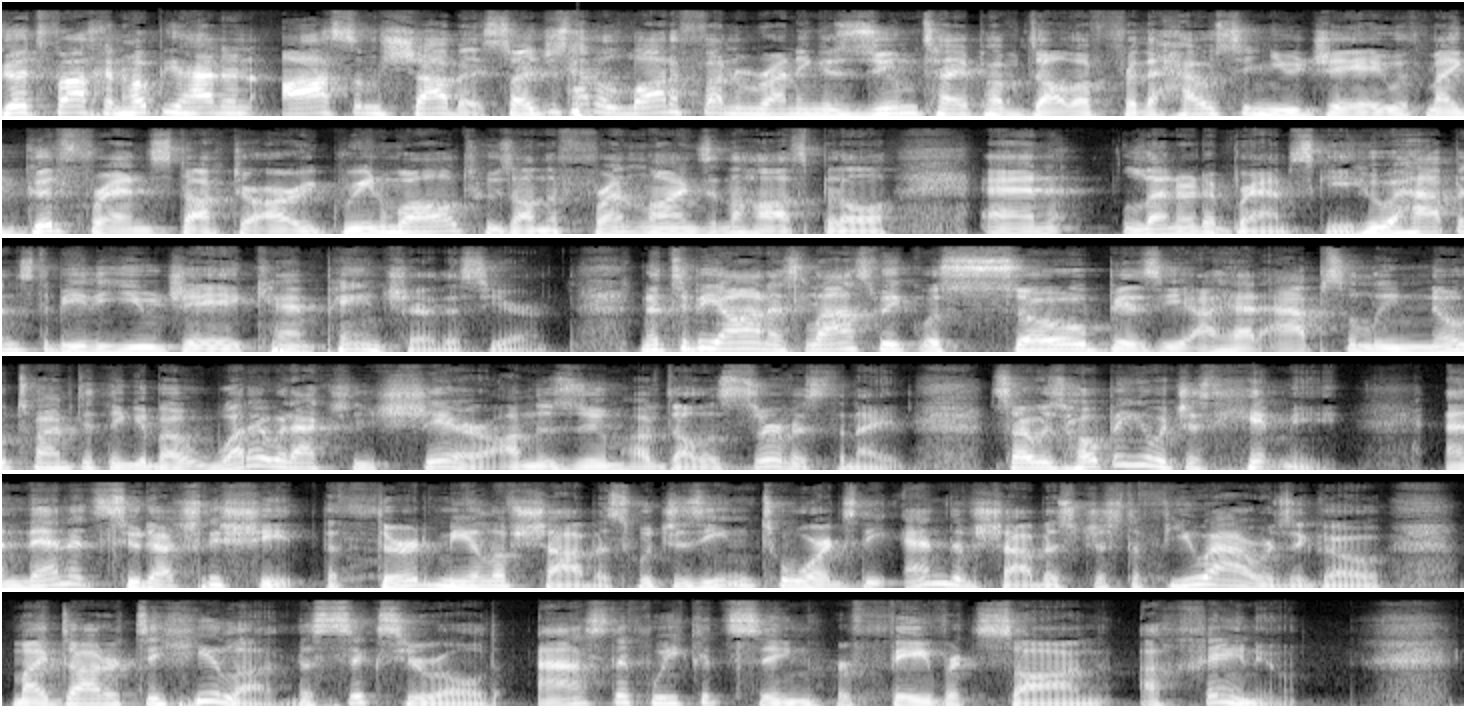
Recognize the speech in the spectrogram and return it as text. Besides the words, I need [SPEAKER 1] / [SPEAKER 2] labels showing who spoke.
[SPEAKER 1] Good voch, and hope you had an awesome Shabbos. So I just had a lot of fun running a Zoom type Havdalah for the house in UJA with my good friends Dr. Ari Greenwald, who's on the front lines in the hospital, and Leonard Abramsky, who happens to be the UJA campaign chair this year. Now, to be honest, last week was so busy, I had absolutely no time to think about what I would actually share on the Zoom Havdalah service tonight. So I was hoping it would just hit me. And then at Seudat Shlishit, the third meal of Shabbos, which is eaten towards the end of Shabbos just a few hours ago, my daughter Tehila, the six year old, asked if we could sing her favorite song, Achenu.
